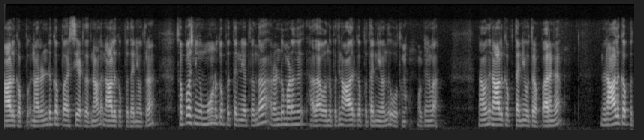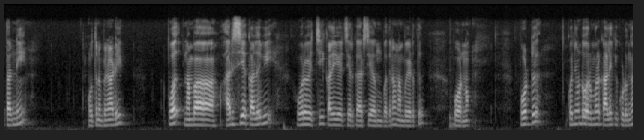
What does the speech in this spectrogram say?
நாலு கப்பு. நான் ரெண்டு கப்பு அரிசி எடுத்ததுனால நாலு கப்பு தண்ணி ஊற்றுறேன் சப்போஸ் நீங்கள் மூணு கப்பு தண்ணி எடுத்திருந்தால் ரெண்டு மடங்கு அதாவது வந்து பார்த்திங்கன்னா ஆறு கப்பு தண்ணி வந்து ஊற்றணும் ஓகேங்களா? நான் வந்து நாலு கப்பு தண்ணி ஊற்றுறேன் பாருங்கள் இந்த நாலு கப்பு தண்ணி ஊற்றின பின்னாடி போ நம்ம அரிசியை கழுவி ஊற வச்சு கழுவி வச்சுருக்க அரிசியை வந்து பார்த்திங்கன்னா நம்ம எடுத்து போடணும். போட்டு கொஞ்சோண்டு ஒரு முறை கலக்கி கொடுங்க.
